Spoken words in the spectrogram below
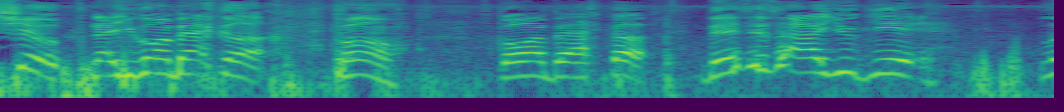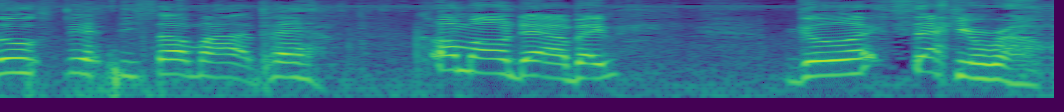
Shoot. Now you're going back up. Boom. Going back up. This is how you get lose 50 some odd pounds. Come on down, baby. Good. Second row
